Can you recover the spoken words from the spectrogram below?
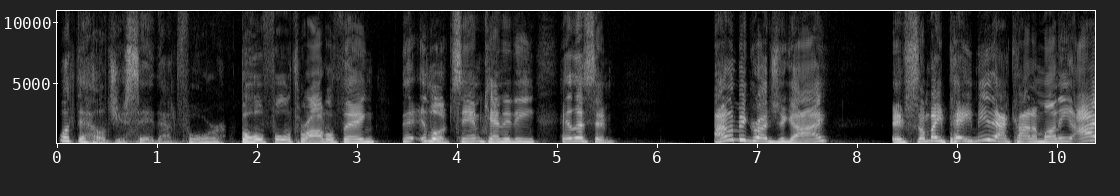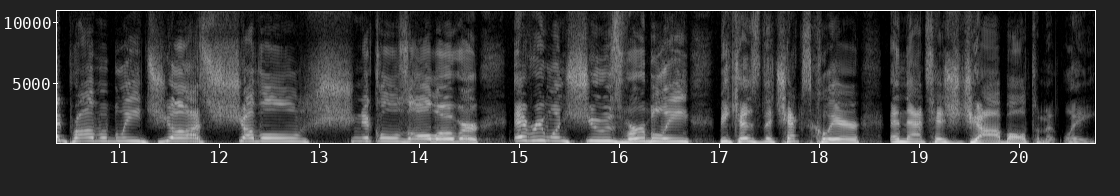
What the hell did you say that for? The whole full throttle thing. Eh, Look, Sam Kennedy, hey, listen, I don't begrudge the guy. If somebody paid me that kind of money, I'd probably just shovel schnickels all over everyone's shoes verbally because the check's clear and that's his job ultimately.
